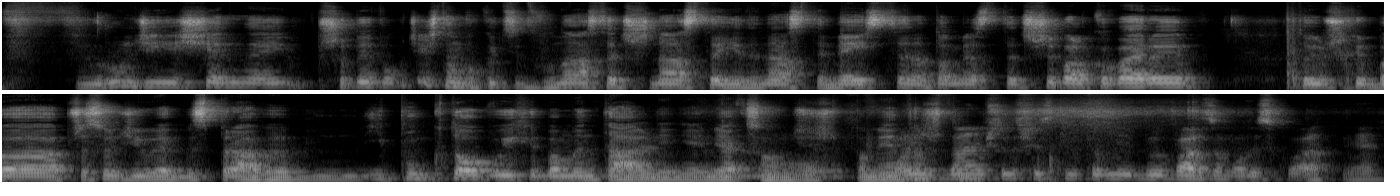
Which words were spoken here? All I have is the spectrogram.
w rundzie jesiennej przebywał gdzieś tam w okolicy 12, 13, 11 miejsce, natomiast te trzy walkowery to już chyba przesądziły jakby sprawę i punktowo i chyba mentalnie, nie wiem jak sądzisz, Moim pamiętasz? zdaniem przede wszystkim to był bardzo młody skład, nie?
